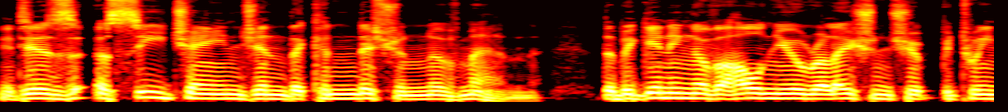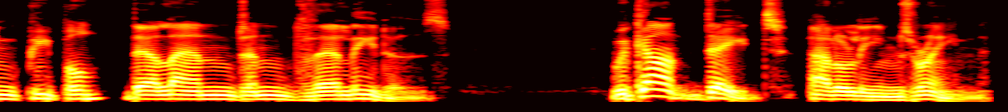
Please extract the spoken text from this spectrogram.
It is a sea change in the condition of man, the beginning of a whole new relationship between people, their land, and their leaders. We can't date Alulim's reign,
